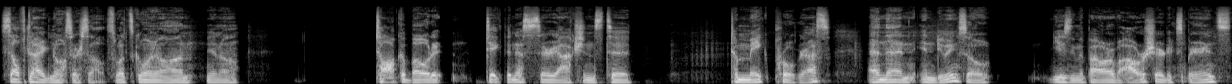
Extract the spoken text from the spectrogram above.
self-diagnose ourselves. What's going on, you know, talk about it, take the necessary actions to to make progress. And then in doing so, using the power of our shared experience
